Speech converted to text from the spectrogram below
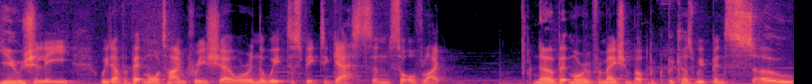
usually we'd have a bit more time pre-show or in the week to speak to guests and sort of like know a bit more information. But because we've been so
